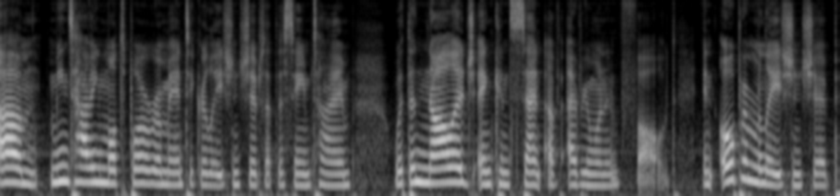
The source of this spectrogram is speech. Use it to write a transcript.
Um, means having multiple romantic relationships at the same time with the knowledge and consent of everyone involved. An open relationship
